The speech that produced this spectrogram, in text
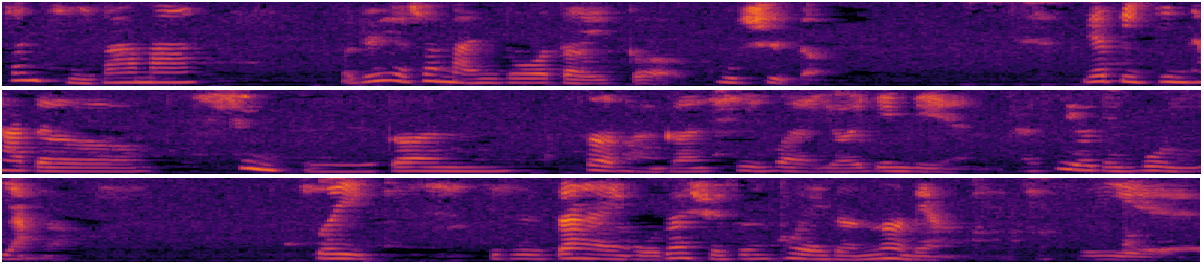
算启发吗？我觉得也算蛮多的一个故事的，因为毕竟它的性质跟社团跟系会有一点点还是有点不一样的，所以其实在我在学生会的那两年，其实也。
